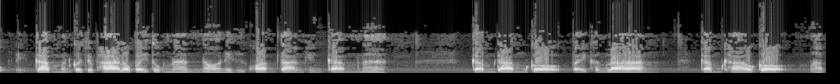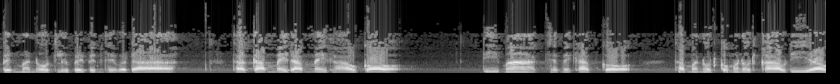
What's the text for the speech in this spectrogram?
กเนี่ยกรรมมันก็จะพาเราไปตรงนั้น เนาะนี่คือความต่างแห่งกรรมนะ กรรมดำก็ไปข้างล่าง กรรมขาวก็มาเป็นมนุษย์หรือไปเป็นเทวดา ถ้ากรรมไม่ดำไม่ขาวก็ดีมากใช่ไหมครับ ก็ถ้ามนุษย์ก็มนุษย์คราวเดียว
